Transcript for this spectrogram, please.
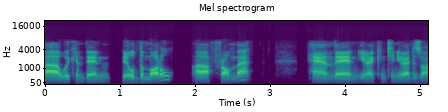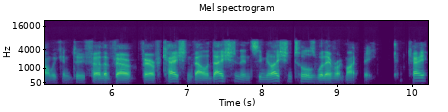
uh, we can then build the model uh, from that and then you know continue our design. We can do further ver verification, validation in simulation tools, whatever it might be, okay?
